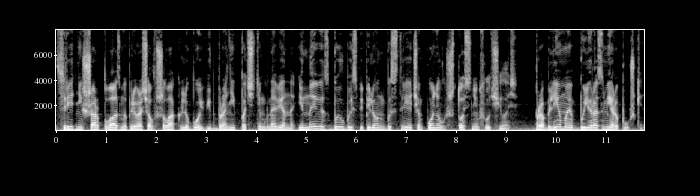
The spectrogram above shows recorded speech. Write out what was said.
Средний шар плазмы превращал в шлак любой вид брони почти мгновенно, и Невис был бы испепелен быстрее, чем понял, что с ним случилось. Проблемой были размеры пушки.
